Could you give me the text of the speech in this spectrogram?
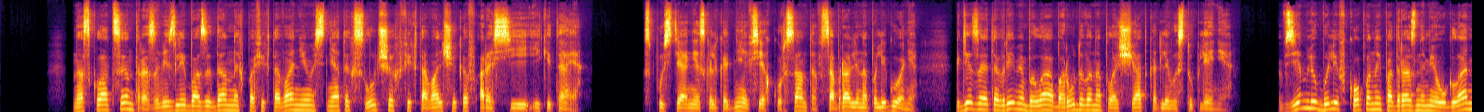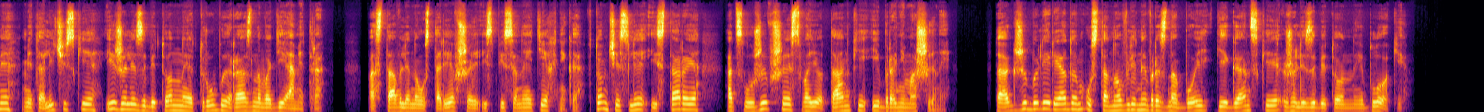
На склад центра завезли базы данных по фехтованию, снятых с лучших фехтовальщиков России и Китая. Спустя несколько дней всех курсантов собрали на полигоне, где за это время была оборудована площадка для выступления. В землю были вкопаны под разными углами металлические и железобетонные трубы разного диаметра. Поставлена устаревшая и списанная техника, в том числе и старые, отслужившие свое танки и бронемашины. Также были рядом установлены в разнобой гигантские железобетонные блоки.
